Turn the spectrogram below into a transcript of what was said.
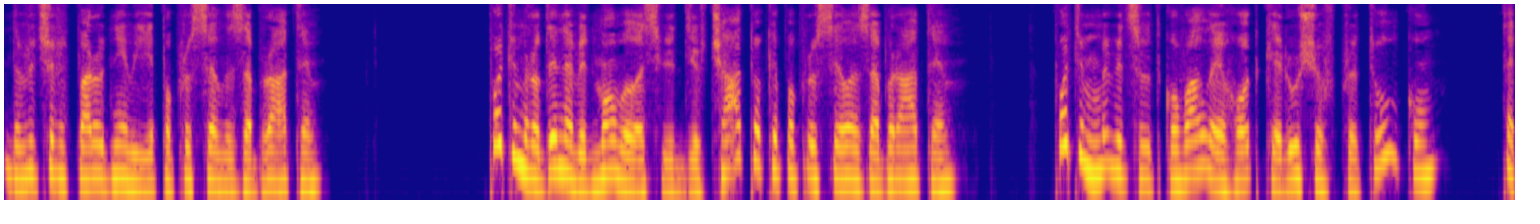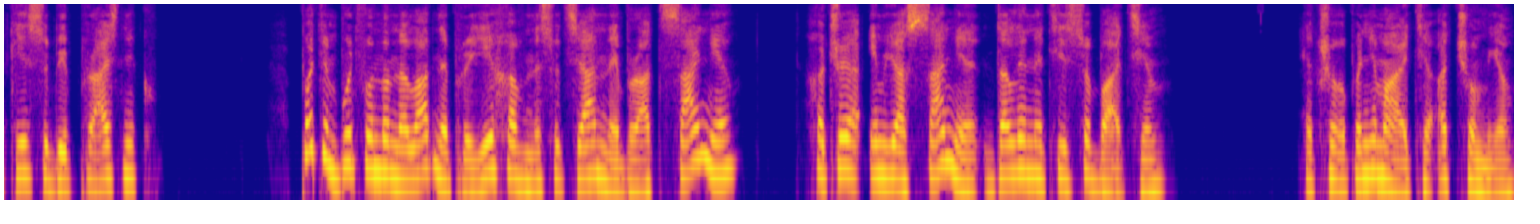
де вже через пару днів її попросили забрати. Потім родина відмовилась від дівчаток і попросила забрати. Потім ми відсвяткували год Кирюші в притулку, такий собі праздник. Потім, будь воно неладне, приїхав несоціальний брат Сані, хоча ім'я Сані дали не тій собаці. Якщо ви розумієте, о чому я.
